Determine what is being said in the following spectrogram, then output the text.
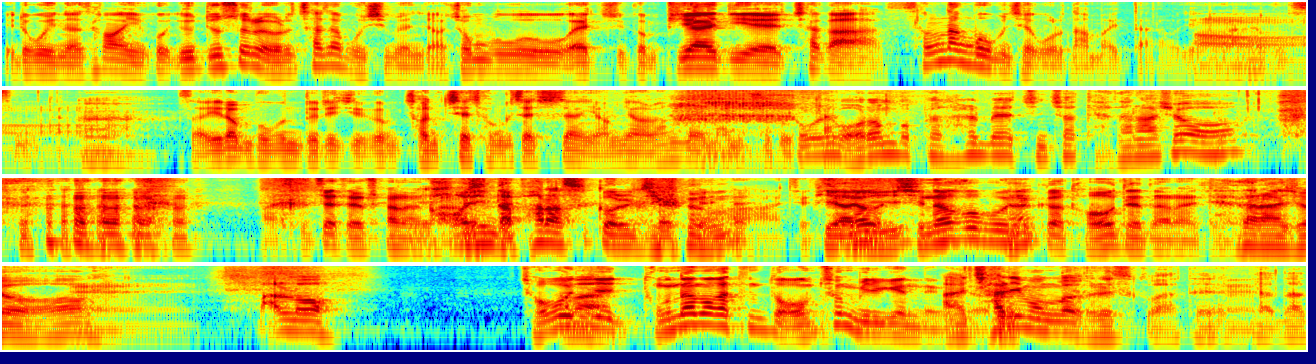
이러고 있는 상황이고 이 뉴스를 여러분 찾아보시면요. 정부의 지금 BID의 차가 상당 부분 재고로 남아 있다라고 얘기를 하고 있습니다. 그래서 이런 부분들이 지금 전체 전기차 시장에 영향을 상당히 많이 주고 우리 있다. 워런 버핏 할배 진짜 대단하셔. 아 진짜 대단하다. 거진 다 팔았을 걸 지금. 아, 진짜 지나, 지나 고 보니까 더 대단하지. 대단하셔. 빨로. 저거 아마- 이제 동남아 같은 데 엄청 밀겠네. 아니 그죠? 차리mon가 그랬을 것 같아. 야나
